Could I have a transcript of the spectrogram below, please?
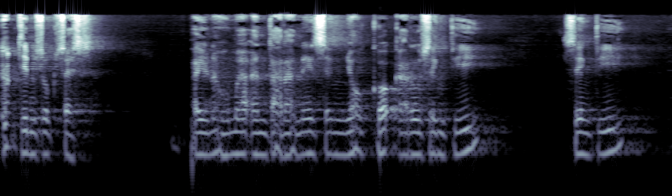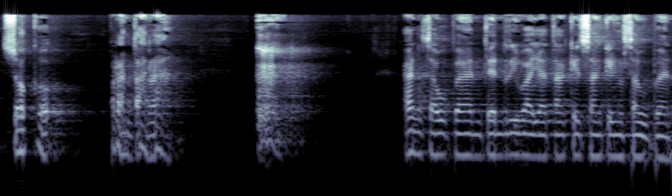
tim sukses. Bainahuma antarane sing nyogok karo sing di sing di sogok perantara. An Sauban dan riwayatake saking Sauban.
